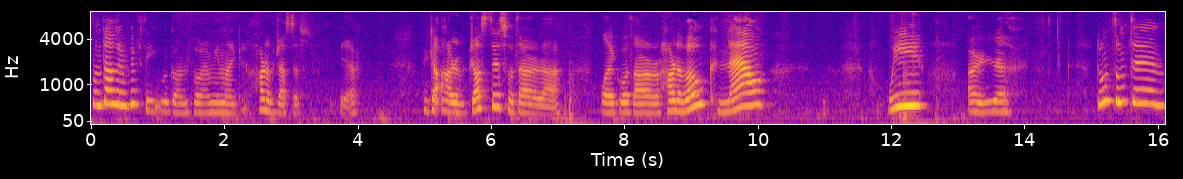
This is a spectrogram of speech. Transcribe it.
1050 we're going for. I mean, like, Heart of Justice. Yeah. We got Heart of Justice with our, uh, like, with our Heart of Oak. Now, we are uh, doing something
